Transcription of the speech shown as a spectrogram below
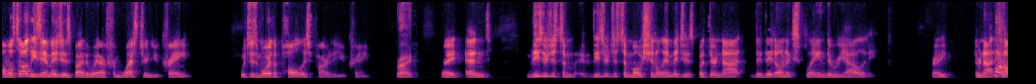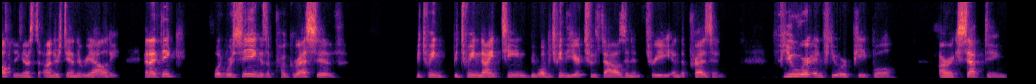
Almost all these images, by the way, are from Western Ukraine, which is more the Polish part of the Ukraine. Right. Right. And these are just these are just emotional images, but they're not. They, they don't explain the reality. Right. They're not well, helping us to understand the reality. And I think what we're seeing is a progressive between between 19 well between the year 2003 and the present fewer and fewer people are accepting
